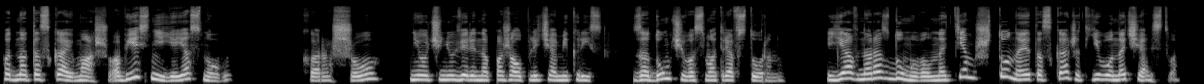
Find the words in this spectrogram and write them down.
Поднатаскай Машу, объясни ей основы». «Хорошо», – не очень уверенно пожал плечами Крис, задумчиво смотря в сторону. Явно раздумывал над тем, что на это скажет его начальство.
